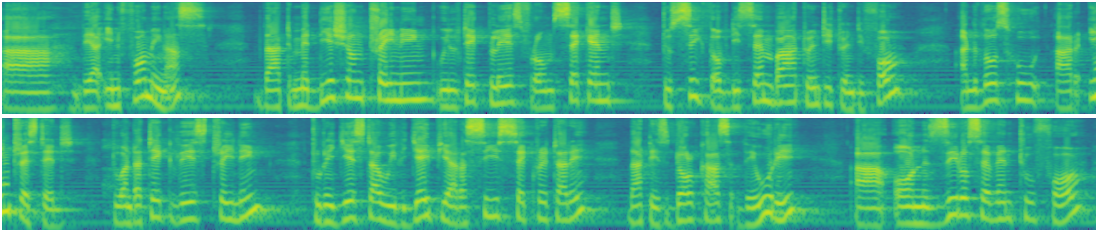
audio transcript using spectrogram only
uh, they are informing us that mediation training will take place from 2nd to 6th of December 2024 and those who are interested to undertake this training to register with JPRC secretary that is Dorcas Theuri uh, on 0724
